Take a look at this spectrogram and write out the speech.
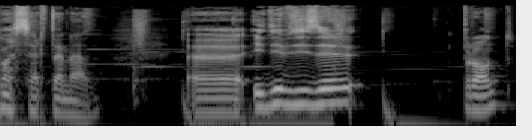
Não acerta nada. Uh, e devo dizer, pronto,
